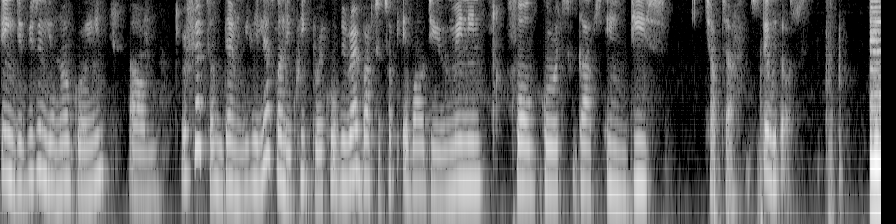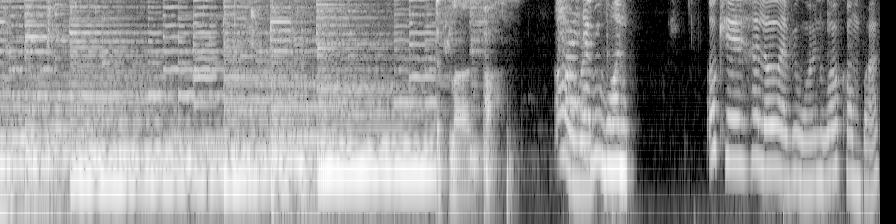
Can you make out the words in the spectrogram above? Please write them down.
thing the reason you're not growing um reflect on them really. Let's go on a quick break. We'll be right back to talk about the remaining four growth gaps in this chapter. Stay with us Hi right everyone. okay hello everyone. Welcome back.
